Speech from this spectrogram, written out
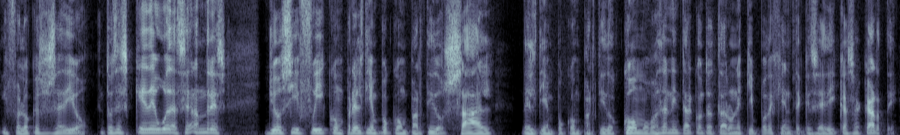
Y fue lo que sucedió. Entonces, ¿qué debo de hacer, Andrés? Yo sí fui, compré el tiempo compartido, sal del tiempo compartido. ¿Cómo? Vas a necesitar contratar un equipo de gente que se dedica a sacarte.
